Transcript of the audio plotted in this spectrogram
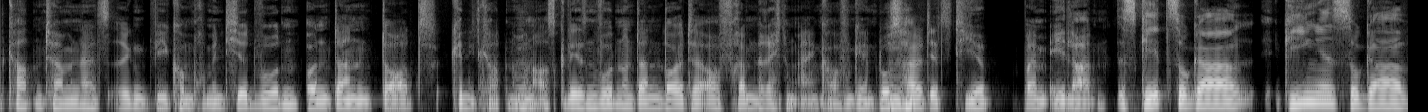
Kreditkartenterminals irgendwie kompromittiert wurden und dann dort Kreditkartennummern mhm. ausgelesen wurden und dann Leute auf fremde Rechnungen einkaufen gehen. Bloß mhm. halt jetzt hier beim E-Laden. Es geht sogar, ging es sogar,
